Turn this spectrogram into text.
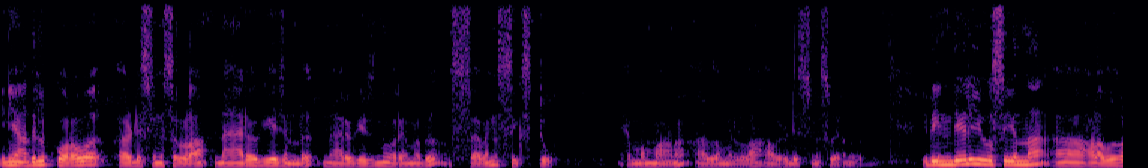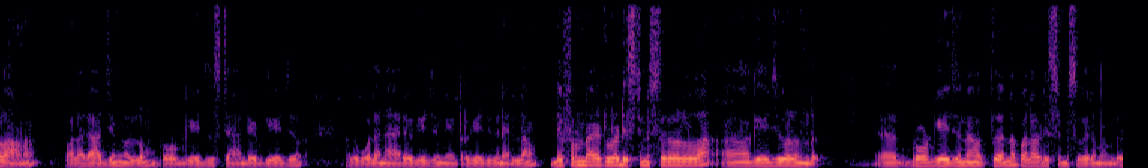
ഇനി അതിൽ കുറവ് ഡിസ്റ്റൻസ് ഉള്ള നാരോ ഗേജ് ഉണ്ട്. നാരോ ഗേജ് എന്ന് പറയുന്നത് seven six two M M ആണ്. അത് തമ്മിലുള്ള ആ ഒരു ഡിസ്റ്റൻസ് വരുന്നത്. ഇത് ഇന്ത്യയിൽ യൂസ് ചെയ്യുന്ന അളവുകളാണ്. പല രാജ്യങ്ങളിലും ബ്രോഡ് ഗേജ് സ്റ്റാൻഡേർഡ് ഗേജ് അതുപോലെ നാരോ ഗേജ് മീറ്റർ ഗേജ് ഇതിനെല്ലാം ഡിഫറെന്റ് ആയിട്ടുള്ള ഡിസ്റ്റൻസിലുള്ള ഗേജുകളുണ്ട് ബ്രോഡ് ഗേജിനകത്ത് തന്നെ പല ഡിസ്റ്റൻസ് വരുന്നുണ്ട്.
